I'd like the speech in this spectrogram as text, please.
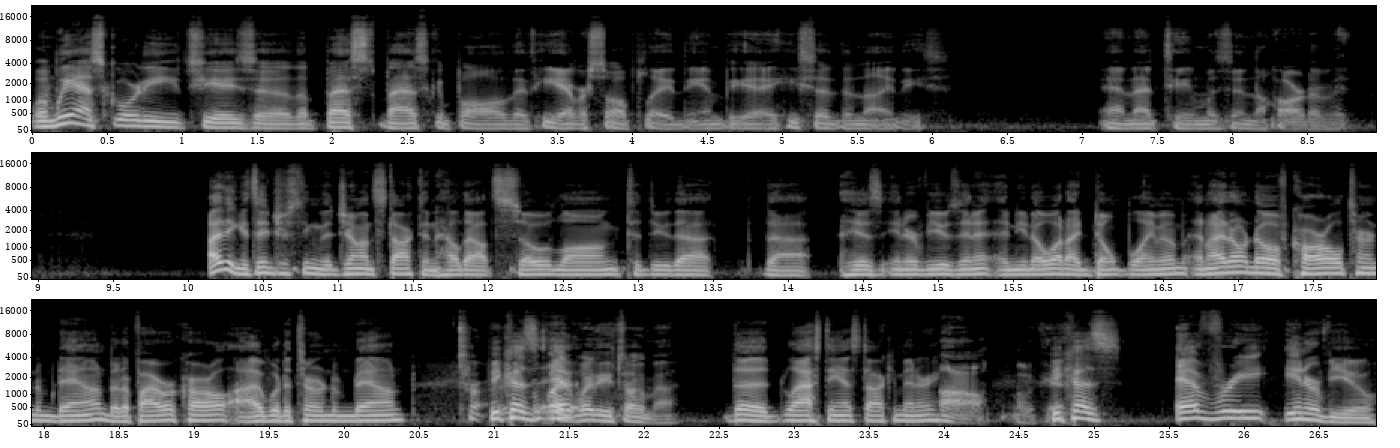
when we asked Gordie Chiesa the best basketball that he ever saw played in the NBA. He said the '90s, and that team was in the heart of it. I think it's interesting that John Stockton held out so long to do that that his interviews in it and you know what I don't blame him and I don't know if Karl turned him down but if I were Karl I would have turned him down uh, Because Wait, what are you talking about? the Last Dance documentary Oh, okay. because every interview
